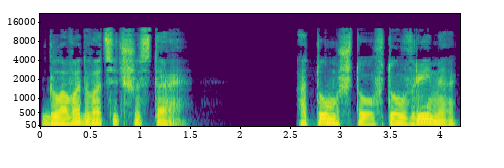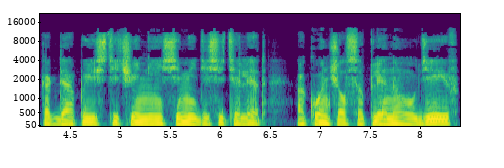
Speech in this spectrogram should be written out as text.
Глава 26. О том, что в то время, когда по истечении 70 лет окончился плен иудеев,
